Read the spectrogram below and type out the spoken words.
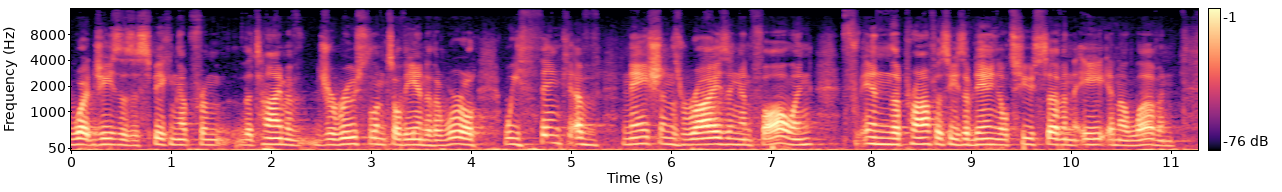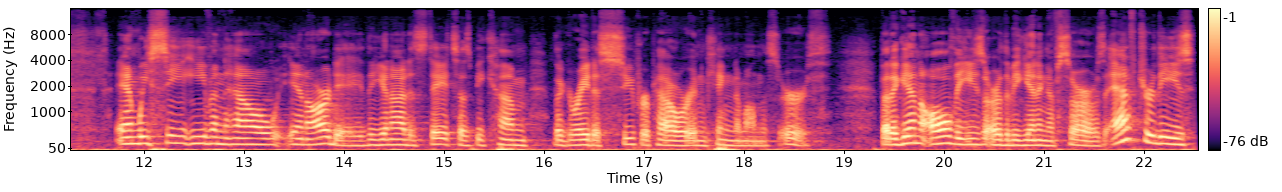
what Jesus is speaking of from the time of Jerusalem till the end of the world, we think of nations rising and falling in the prophecies of Daniel 2 7, 8, and 11. And we see even how in our day the United States has become the greatest superpower and kingdom on this earth. But again, all these are the beginning of sorrows. After these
